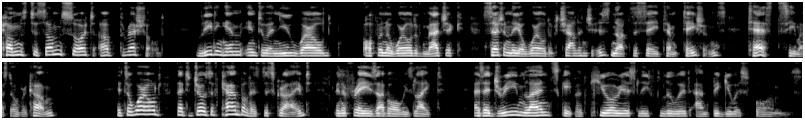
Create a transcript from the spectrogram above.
comes to some sort of threshold, leading him into a new world, often a world of magic, certainly a world of challenges, not to say temptations, tests he must overcome. It's a world that Joseph Campbell has described, in a phrase I've always liked, as a dream landscape of curiously fluid, ambiguous forms.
